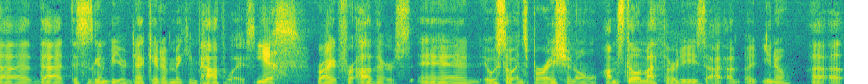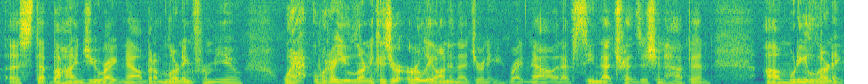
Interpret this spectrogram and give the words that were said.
uh, that this is going to be your decade of making pathways. Yes. right for others and it was so inspirational i'm still in my 30s I, I you know a, a step behind you right now but i'm learning from you what what are you learning because you're early on in that journey right now and i've seen that transition happen um, what are you learning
